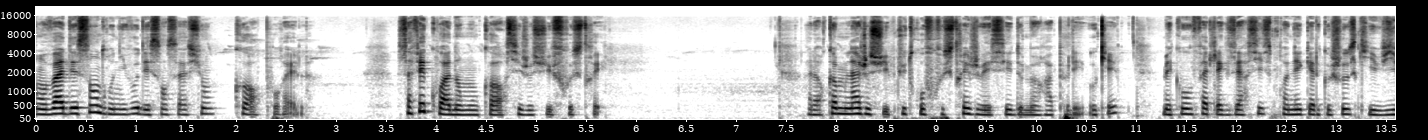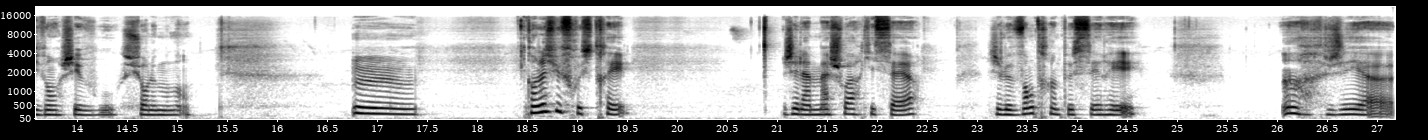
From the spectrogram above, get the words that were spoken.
on va descendre au niveau des sensations corporelles. Ça fait quoi dans mon corps si je suis frustrée? Alors comme là je suis plus trop frustrée, je vais essayer de me rappeler, ok? Mais quand vous faites l'exercice, prenez quelque chose qui est vivant chez vous sur le moment. Hmm. Quand je suis frustrée, j'ai la mâchoire qui serre, j'ai le ventre un peu serré. Ah, j'ai euh,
